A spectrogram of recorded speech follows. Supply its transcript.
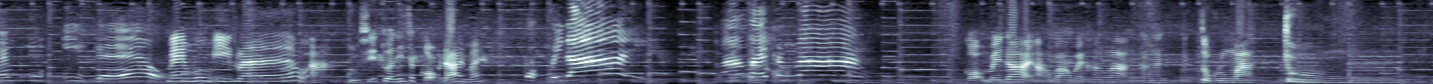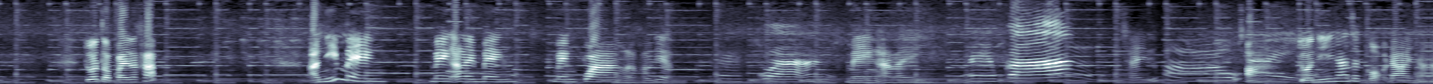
แมงมุมอีกแล้ว แมงมุมอีกแล้ว อะ ดูสิตัวนี้จะเกาะได้ไหมเกาะไม่ได้ เกาะไม่ได้อะวางไว้ข้างล่างถ้างั้นตกลงมาตูมตัวต่อไปแล้วครับ อันนี้แมง แมงอะไรแมง แมงกวางเหรอเขาเรียก แมงกวาง แมงอะไร แมงกวาง ใช่หรือเปล่าใช่อะตัวนี้น่าจะเกาะได้นะ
